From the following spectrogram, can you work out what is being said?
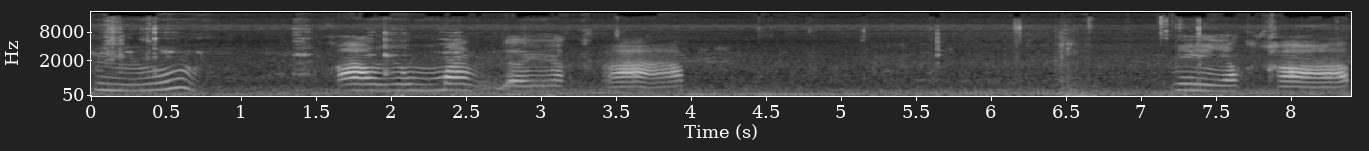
หือข้าวนุ่มมากเลยนะครับ นี่นะครับ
